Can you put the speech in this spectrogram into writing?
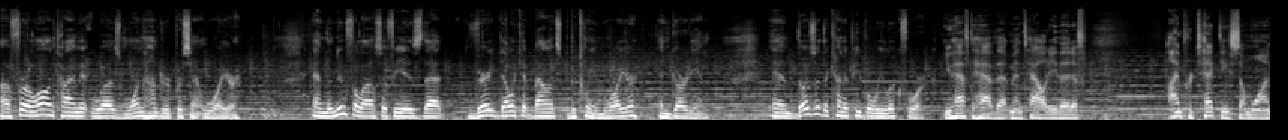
Uh, for a long time, it was 100% warrior. And the new philosophy is that very delicate balance between warrior and guardian. And those are the kind of people we look for. You have to have that mentality that if I'm protecting someone,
